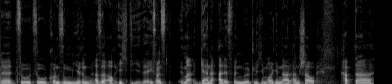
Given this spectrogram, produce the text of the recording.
äh, zu, zu konsumieren. Also auch ich, die, der ich sonst immer gerne alles, wenn möglich, im Original anschaue, habe da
